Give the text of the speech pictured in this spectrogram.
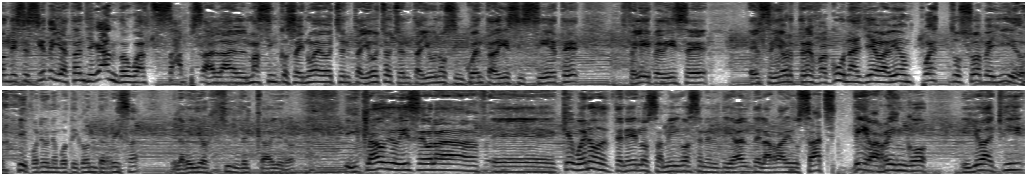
Con 17 ya están llegando WhatsApps al, al más 569 88 81 50 17. Felipe dice, el señor Tres Vacunas lleva bien puesto su apellido. Y pone un emoticón de risa, el apellido Gil del Caballero. Y Claudio dice, hola, eh, qué bueno de tener los amigos en el dial de la radio Usach. Viva Ringo. Y yo aquí,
